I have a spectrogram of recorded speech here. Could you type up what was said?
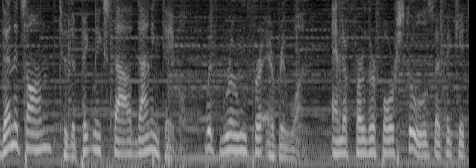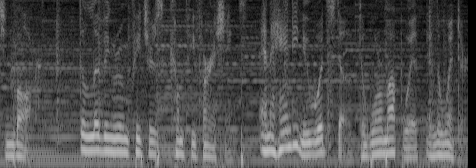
Then it's on to the picnic style dining table with room for everyone and a further four stools at the kitchen bar. The living room features comfy furnishings and a handy new wood stove to warm up with in the winter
